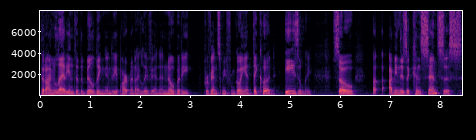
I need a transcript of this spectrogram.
that I'm let into the building and the apartment I live in, and nobody prevents me from going in. They could easily. So, I mean, there's a consensus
